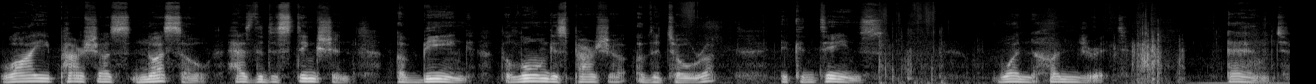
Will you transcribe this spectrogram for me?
why Parshas Naso has the distinction of being the longest parsha of the Torah. It contains 100 and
